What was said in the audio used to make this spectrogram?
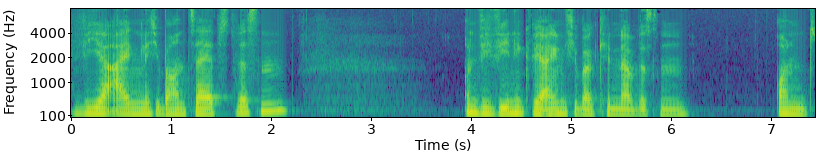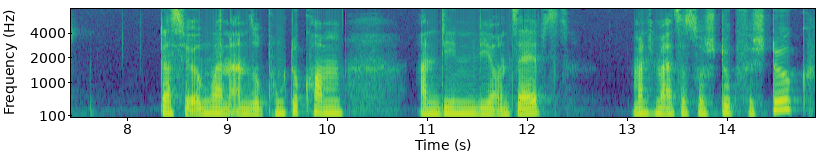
wir eigentlich über uns selbst wissen und wie wenig wir eigentlich über Kinder wissen. Und dass wir irgendwann an so Punkte kommen, an denen wir uns selbst, manchmal ist es so Stück für Stück,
